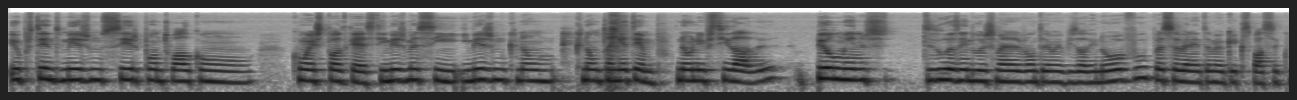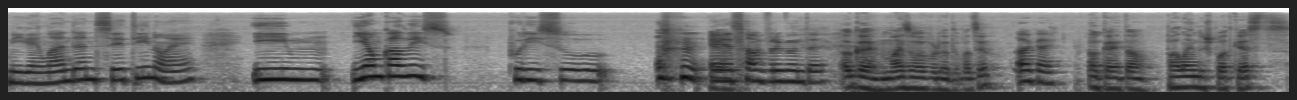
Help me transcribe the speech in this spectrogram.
eu pretendo mesmo ser pontual com, com este podcast. E mesmo assim, e mesmo que não, que não tenha tempo na universidade, pelo menos de duas em duas semanas vão ter um episódio novo para saberem também o que é que se passa comigo em London City, não é? E, e é um bocado isso. Por isso, é Yeah. essa a pergunta. Ok, mais uma pergunta, pode ser? Ok. Ok, então, para além dos podcasts,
